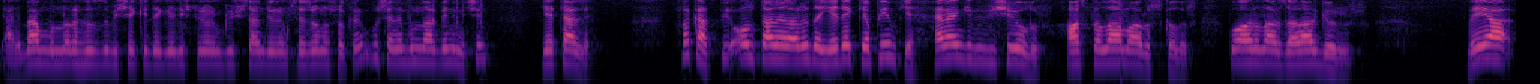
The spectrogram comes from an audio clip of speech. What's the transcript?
yani ben bunları hızlı bir şekilde geliştiriyorum, güçlendiriyorum, sezonu sokuyorum. Bu sene bunlar benim için yeterli. Fakat bir 10 tane arı da yedek yapayım ki herhangi bir şey olur. Hastalığa maruz kalır. Bu arılar zarar görür. Veya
